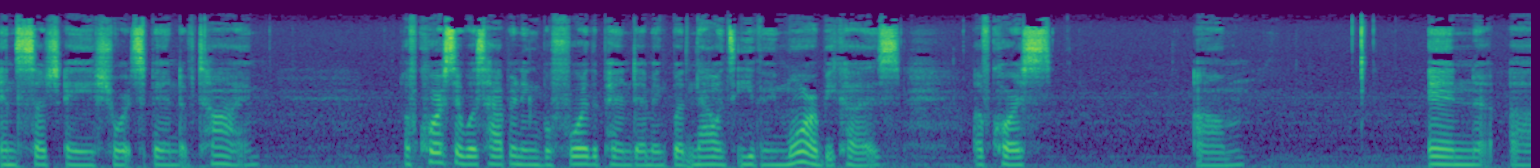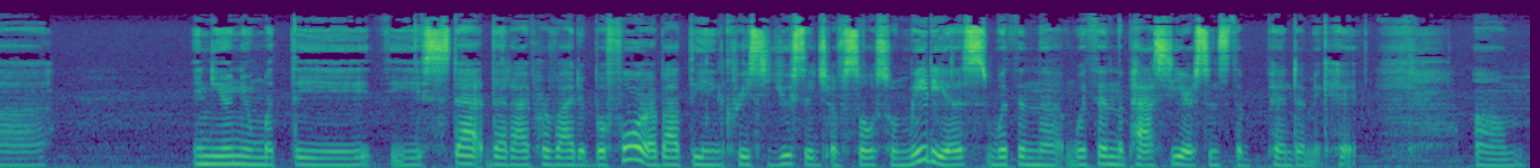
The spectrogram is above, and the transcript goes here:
in such a short span of time. Of course, it was happening before the pandemic, but now it's even more because, of course, um, in uh, in union with the the stat that I provided before about the increased usage of social medias within the within the past year since the pandemic hit. Um,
